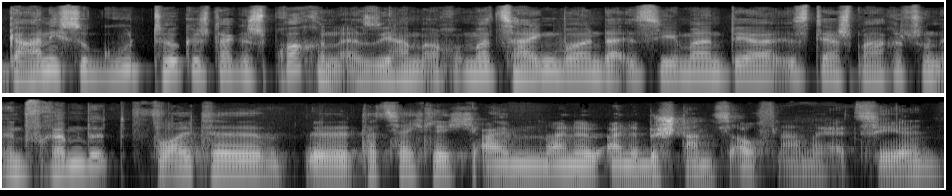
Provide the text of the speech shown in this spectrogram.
gar nicht so gut türkisch da gesprochen. Also Sie haben auch immer zeigen wollen, da ist jemand, der ist der Sprache schon entfremdet. Ich wollte äh, tatsächlich ein, eine, eine Bestandsaufnahme erzählen.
